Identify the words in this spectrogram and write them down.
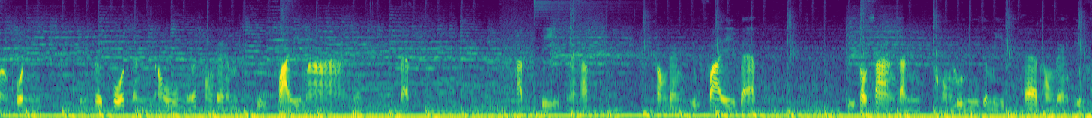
บางคนเห็นเคยโพสต์กันเอาเนื้อทองแดงผิวไฟมาเนี่ยแบบตัดปีกนะครับ ทองแดงผิวไฟแบบที่เขาสร้างกัน ของรุ่นนี้จะมีแค่ทองแดงผิวไฟ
